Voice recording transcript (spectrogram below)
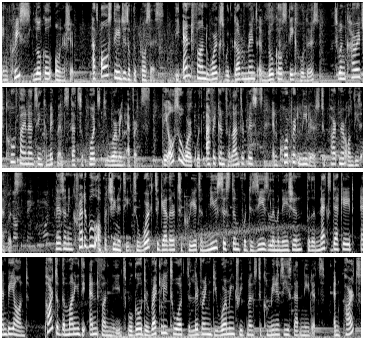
increase local ownership. At all stages of the process, the End Fund works with government and local stakeholders to encourage co financing commitments that support deworming efforts. They also work with African philanthropists and corporate leaders to partner on these efforts. There's an incredible opportunity to work together to create a new system for disease elimination for the next decade and beyond. Part of the money the End Fund needs will go directly towards delivering deworming treatments to communities that need it, and part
